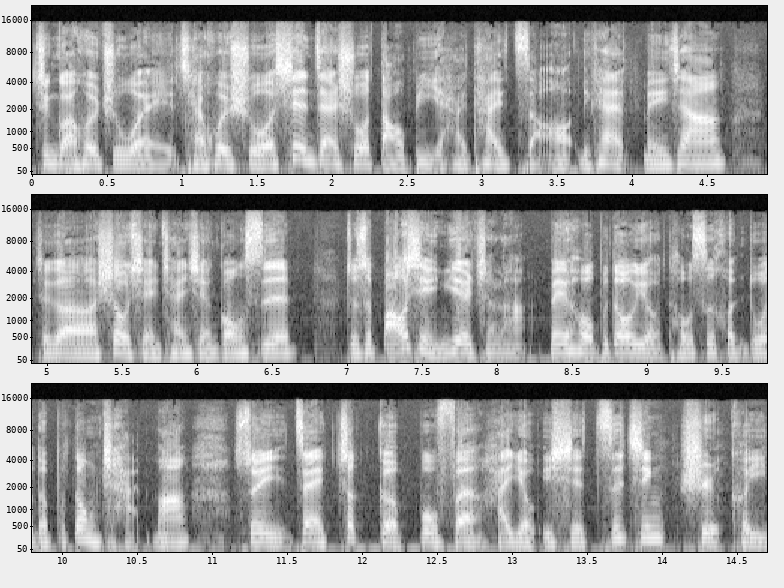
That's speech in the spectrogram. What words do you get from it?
金管会主委才会说，现在说倒闭还太早。你看每一家这个寿险产险公司。就是保险业者啦，背后不都有投资很多的不动产吗？所以在这个部分还有一些资金是可以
